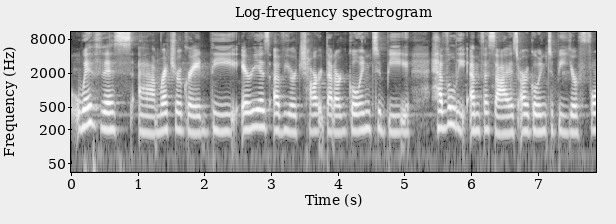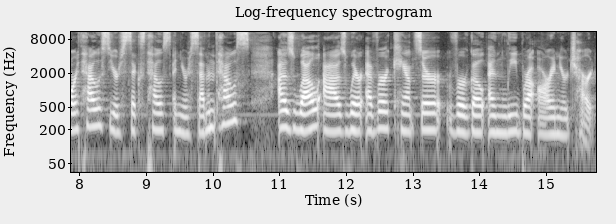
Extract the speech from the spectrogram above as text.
with this um, retrograde, the areas of your chart that are going to be heavily emphasized are going to be your fourth house, your sixth house, and your seventh house, as well as wherever Cancer, Virgo, and Libra are in your chart.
